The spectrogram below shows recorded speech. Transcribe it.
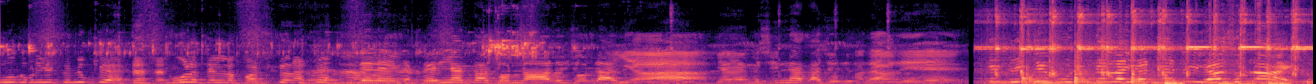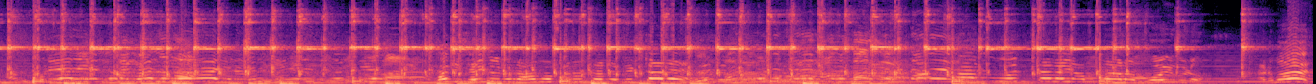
மூக்கு பிடிக்க தின்னுட்டு மூளை தெரியல பட்டு இல்ல எங்க பெரிய அக்கா சொன்னாலும் சொல்லாது. ஏன் எங்க சின்ன அக்கா சொல்லுது. அதாவது விதி முடிந்தல என்ன நீ ஏசுறாய் கவி ராமபுரத்தை விட்டாலே ஒத்தலை அம்மால போய்விடும் அனுமார்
